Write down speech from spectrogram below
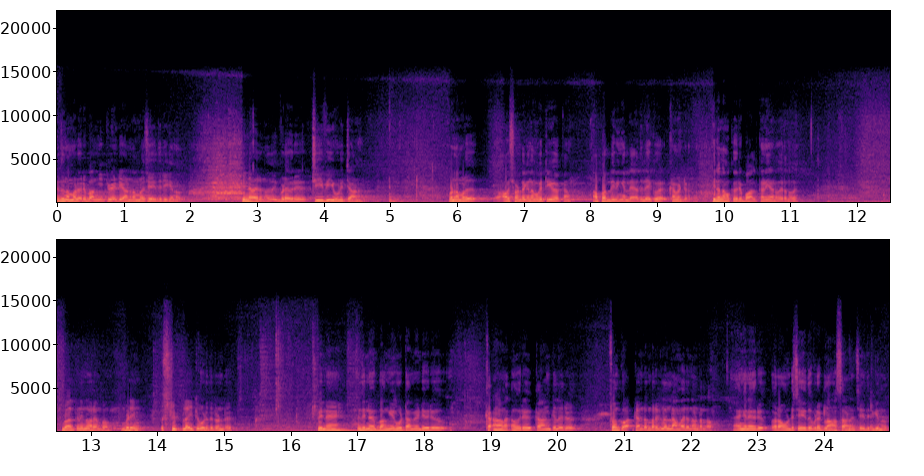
ഇത് നമ്മുടെ ഒരു ഭംഗിക്ക് വേണ്ടിയാണ് നമ്മൾ ചെയ്തിരിക്കുന്നത്. പിന്നെ വരുന്നത് ഇവിടെ ഒരു ടി വി യൂണിറ്റ് ആണ്. ഇവിടെ നമ്മൾ ആവശ്യമുണ്ടെങ്കിൽ നമുക്ക് ടി വി വെക്കാം. അപ്പർ ലിവിംഗ് അല്ലേ? അതിലേക്ക് വെക്കാൻ വേണ്ടി പിന്നെ നമുക്കൊരു ബാൽക്കണിയാണ് വരുന്നത്. ബാൽക്കണി എന്ന് പറയുമ്പം ഇവിടെയും സ്ട്രിപ്പ് ലൈറ്റ് കൊടുത്തിട്ടുണ്ട്. പിന്നെ ഇതിന് ഭംഗി കൂട്ടാൻ വേണ്ടി ഒരു കാണ ഒരു കാണിക്കലൊരു ഇപ്പം കണ്ടംപററിയിലെല്ലാം വരുന്നുണ്ടല്ലോ. അങ്ങനെ ഒരു റൗണ്ട് ചെയ്ത് ഇവിടെ ഗ്ലാസ് ആണ് ചെയ്തിരിക്കുന്നത്.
